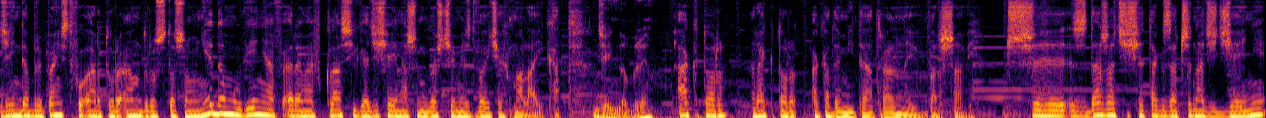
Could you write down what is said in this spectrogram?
Dzień dobry Państwu, Artur Andrus. To są niedomówienia w RMF Classic, a dzisiaj naszym gościem jest Wojciech Malajkat. Dzień dobry. Aktor, rektor Akademii Teatralnej w Warszawie. Czy zdarza Ci się tak zaczynać dzień,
